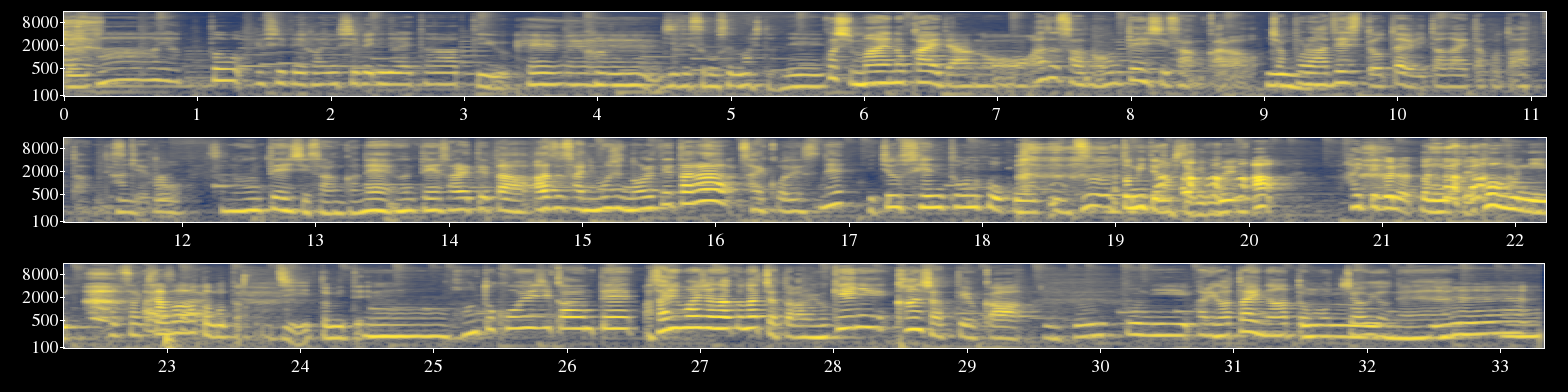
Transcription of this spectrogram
と吉部が吉部になれたっていうへ感え。じで過ごせましたね。少し前の回であのあずさんの運転手さんから「うんチャポラーです」ってお便りいただいたことあったんですけど、はいはいその運転手さんがね運転されてたあずさにもし乗れてたら最高ですね。一応先頭の方こうずーっと見てましたけどね あ入ってくると思って ホームに「さ来たぞ」と思ったらじーっと見て、うん本当こういう時間って当たり前じゃなくなっちゃった。から余計に感謝っていうか本当にありがたいなって思っちゃうよね。うん。ねう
